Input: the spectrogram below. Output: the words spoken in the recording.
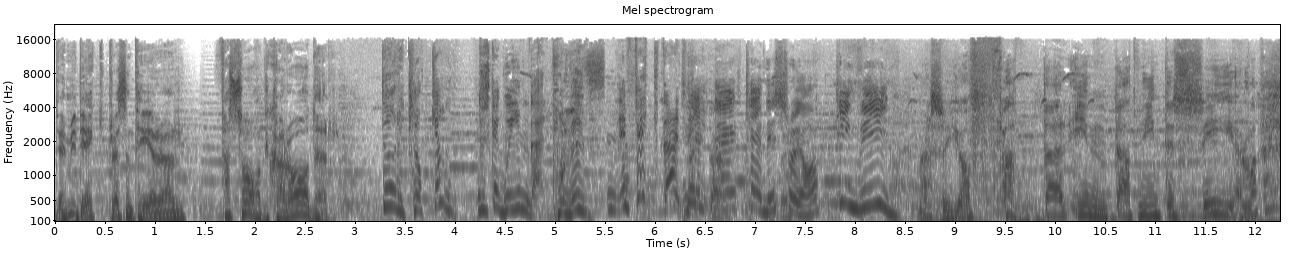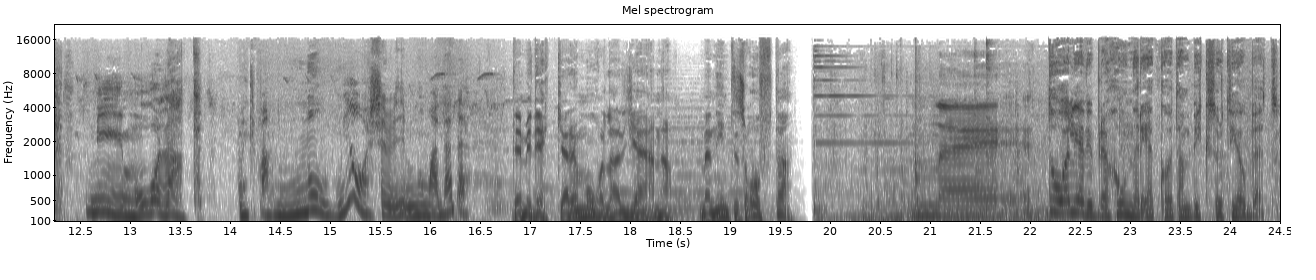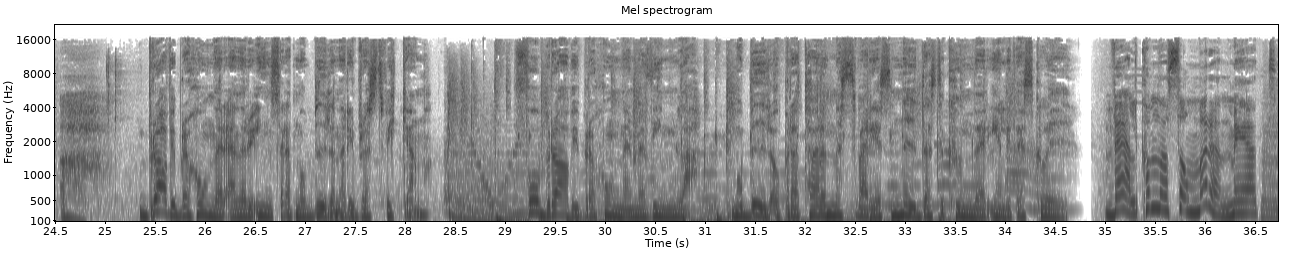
Demideck presenterar Fasadcharader. Dörrklockan. Du ska gå in där. Polis? Effektar? Nej, Nej, tennis tror jag. Pingvin. Alltså jag fattar inte att ni inte ser. Va? Nymålat! Men det var många år sedan vi målade. Demideckare målar gärna, men inte så ofta. Nej. Dåliga vibrationer är att gå utan byxor till jobbet. Bra vibrationer är när du inser att mobilen är i bröstfickan. Få bra vibrationer med Vimla. Mobiloperatören med Sveriges nöjdaste kunder enligt SKI. Välkomna sommaren med att...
